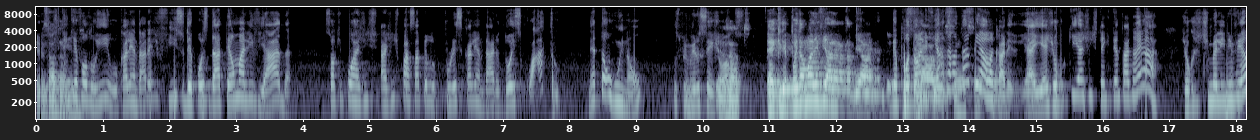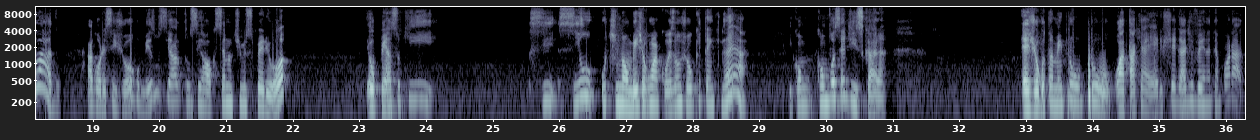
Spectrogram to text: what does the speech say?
Exatamente. tem que evoluir, o calendário é difícil, depois dá até uma aliviada. Só que, porra, a gente, a gente passar pelo, por esse calendário 2-4 não é tão ruim, não. Os primeiros seis jogos. Exato. É que depois dá uma aliviada na tabela, né? Depois dá uma aliviada na tabela, cara. E aí é jogo que a gente tem que tentar ganhar. Jogo de time ali nivelado. Agora, esse jogo, mesmo se o Seahawks sendo um time superior, eu penso que se, se o, o time almeja alguma coisa, é um jogo que tem que ganhar. E como, como você disse, cara, é jogo também pro, pro o ataque aéreo chegar de vez na temporada.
